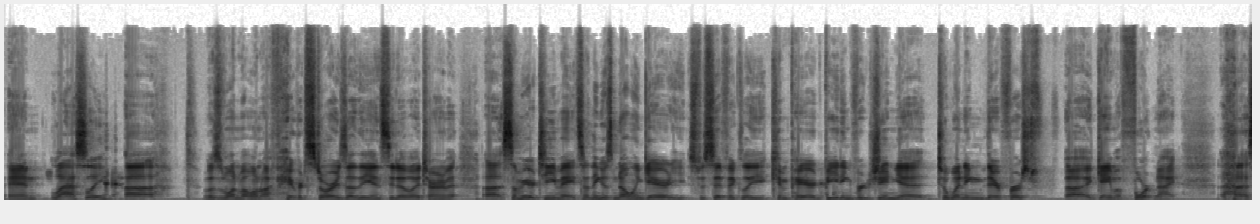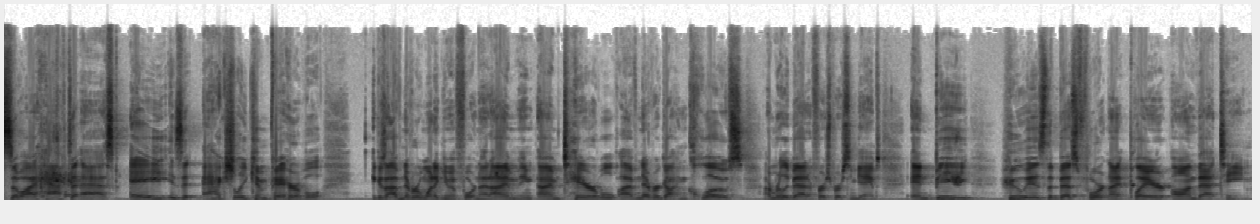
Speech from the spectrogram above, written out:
And lastly, uh, was one of my, one of my favorite stories of the NCAA tournament. Uh, some of your teammates, I think it was Nolan Gerrity specifically, compared beating Virginia to winning their first uh, game of Fortnite. Uh, so I have to ask: A, is it actually comparable? Because I've never won a game of Fortnite. I'm I'm terrible. I've never gotten close. I'm really bad at first person games. And B, who is the best Fortnite player on that team?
